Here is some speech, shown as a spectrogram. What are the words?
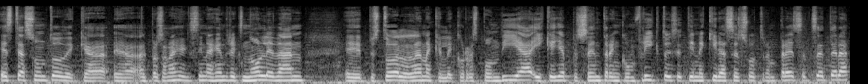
este asunto de que a- a- al personaje de Christina Hendricks no le dan eh, pues toda la lana que le correspondía y que ella pues entra en conflicto y se tiene que ir a hacer su otra empresa, etcétera.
